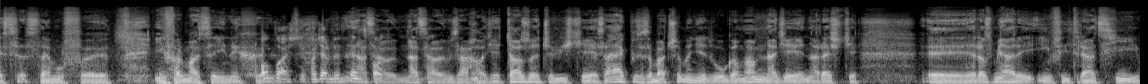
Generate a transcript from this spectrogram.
e, systemów e, informacyjnych. O właśnie, chociażby na całym, na całym zachodzie. To rzeczywiście jest. A jak zobaczymy niedługo, mam nadzieję nareszcie rozmiary infiltracji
